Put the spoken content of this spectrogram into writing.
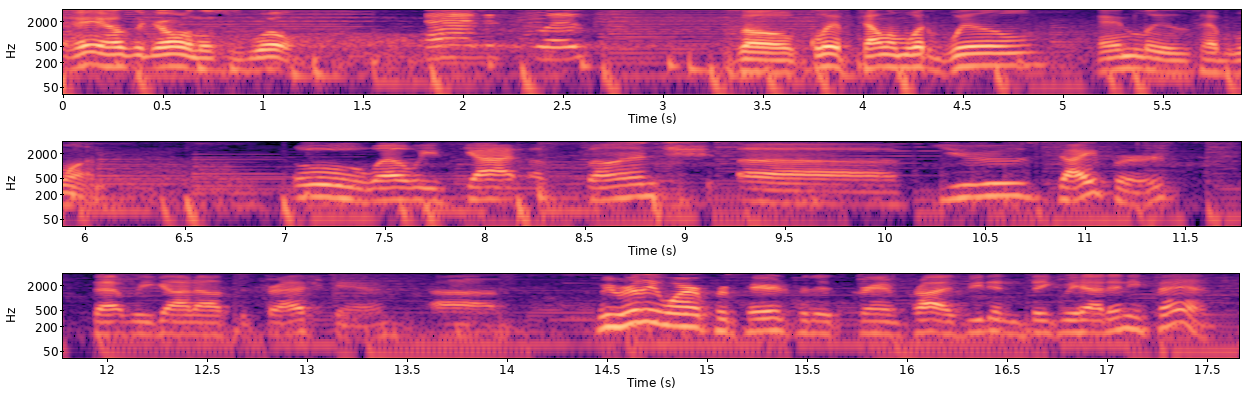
Hey, how's it going? This is Will. And this is Liz. So, Cliff, tell them what Will and Liz have won. Ooh, well, we've got a bunch of used diapers that we got out the trash can. Uh, we really weren't prepared for this grand prize. We didn't think we had any fans.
